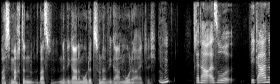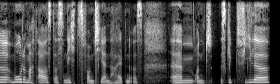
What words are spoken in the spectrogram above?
was macht denn was eine vegane Mode zu einer veganen Mode eigentlich? mhm. Genau, also vegane Mode macht aus, dass nichts vom Tier enthalten ist. Ähm, und es gibt viele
